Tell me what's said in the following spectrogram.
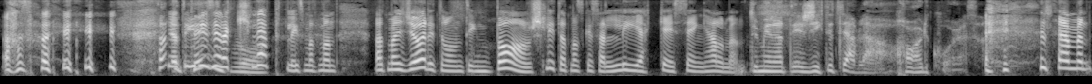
Alltså, jag tycker det är så jävla knäppt liksom, att, man, att man gör det till någonting barnsligt. Att man ska så här, leka i sänghalmen. Du menar att det är riktigt jävla hardcore alltså? Nej, men,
